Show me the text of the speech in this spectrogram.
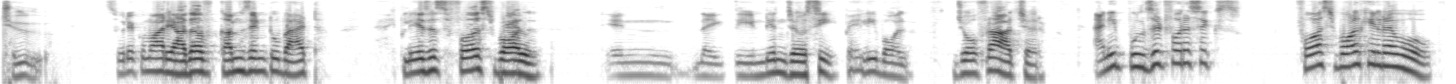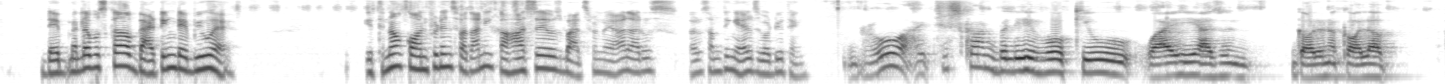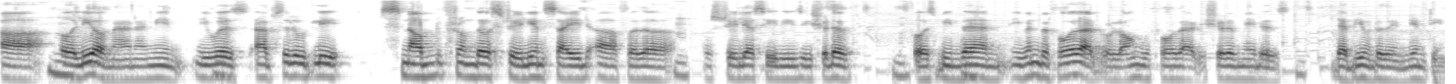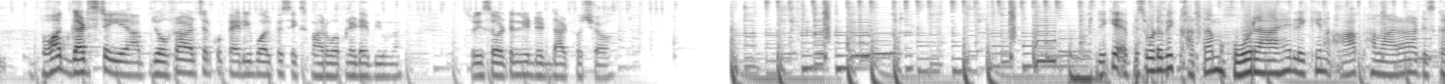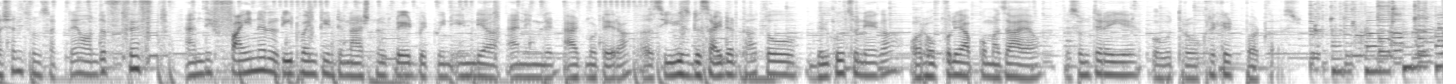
2 Surya Kumar Yadav comes into bat he plays his first ball in like the Indian jersey, पहली ball, Jofra Archer, and he pulls it for a six. First ball खेल रहा है वो मतलब उसका batting debut है इतना confidence पता नहीं कहाँ से उस बैट्समैन में यार that something else what do think Bro, I just can't believe वो क्यों why he hasn't gotten a call up uh, hmm. earlier, man. I mean, he was absolutely snubbed from the Australian side uh, for the mm. Australia series. He should have mm. first been there, and even before that, or long before that, he should have made his debut into the Indian team. बहुत guts चाहिए आप Jofra Archer को पहली ball पे six मारो अपने debut में so he certainly did that for sure देखिए एपिसोड अभी ख़त्म हो रहा है, लेकिन आप हमारा डिस्कशन सुन सकते हैं on the fifth and the final T twenty international played between India and England at Motera series decider था तो बिल्कुल सुनिएगा और होपफुली आपको मज़ा आया हो। तो सुनते रहिए ओवर थ्रो क्रिकेट पॉडकास्ट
